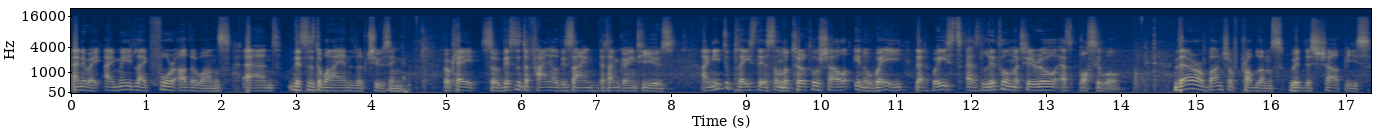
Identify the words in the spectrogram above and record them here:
Anyway, I made like four other ones, and this is the one I ended up choosing. Okay, so this is the final design that I'm going to use. I need to place this on the turtle shell in a way that wastes as little material as possible. There are a bunch of problems with this shell piece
